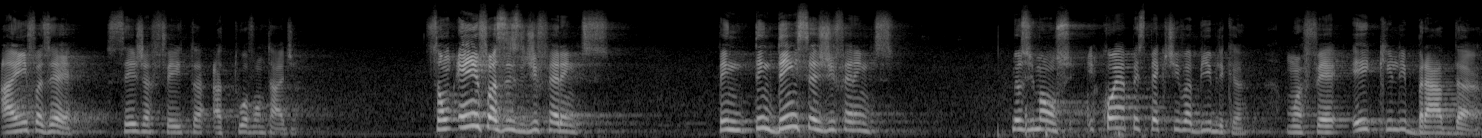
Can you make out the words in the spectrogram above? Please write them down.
A ênfase é: seja feita a tua vontade. São ênfases diferentes, tendências diferentes. Meus irmãos, e qual é a perspectiva bíblica? Uma fé equilibrada.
